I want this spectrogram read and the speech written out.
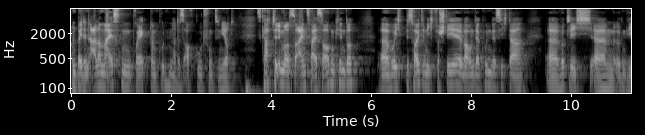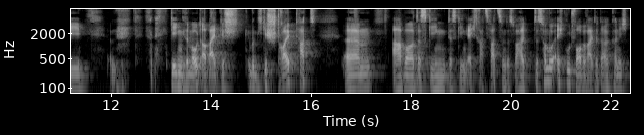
Und bei den allermeisten Projekten und Kunden hat es auch gut funktioniert. Es gab dann immer so ein, zwei Sorgenkinder äh, wo ich bis heute nicht verstehe, warum der Kunde sich da äh, wirklich ähm, irgendwie ähm, gegen Remote-Arbeit ges wirklich gesträubt hat. Ähm, aber das ging, das ging echt ratzfatz und das war halt, das haben wir echt gut vorbereitet. Da kann ich,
